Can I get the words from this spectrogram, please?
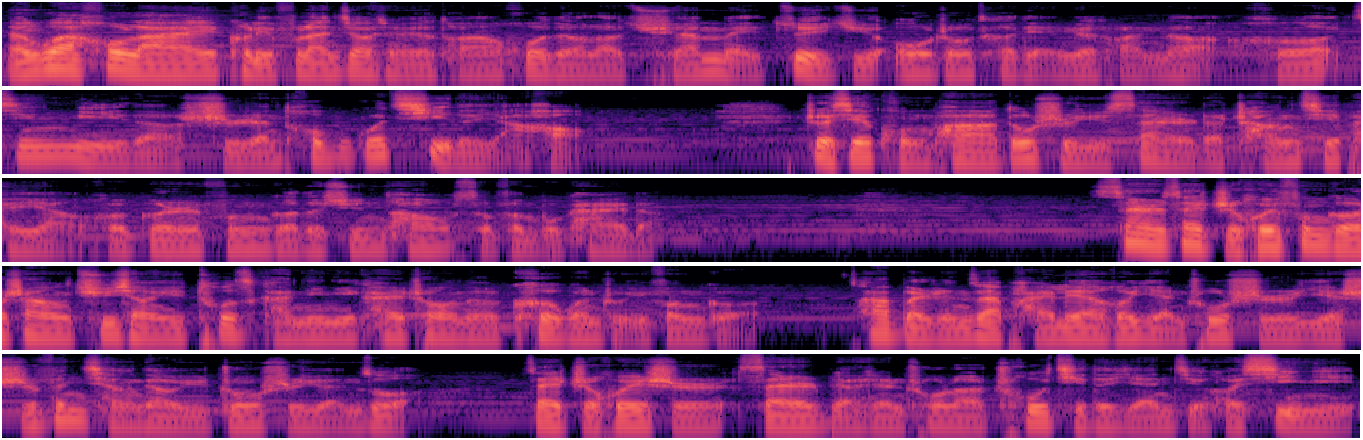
难怪后来克利夫兰交响乐团获得了全美最具欧洲特点乐团的和精密的使人透不过气的雅号。这些恐怕都是与塞尔的长期培养和个人风格的熏陶所分不开的。塞尔在指挥风格上趋向于托斯卡尼尼开创的客观主义风格，他本人在排练和演出时也十分强调于忠实原作。在指挥时，塞尔表现出了出奇的严谨和细腻。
